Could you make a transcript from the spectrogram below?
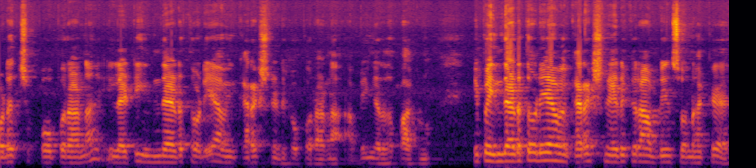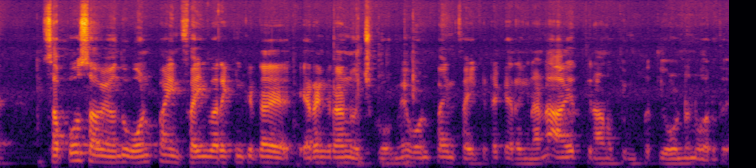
உடச்சி போகிறானா இல்லாட்டி இந்த இடத்தோடய அவன் கரெக்ஷன் எடுக்க போகிறானா அப்படிங்கிறத பார்க்கணும். இப்போ இந்த இடத்தோடய அவன் கரெக்ஷன் எடுக்கிறான் அப்படின்னு சொன்னாக்க சப்போஸ் அவன் வந்து ஒன் பாயிண்ட் ஃபைவ் வரைக்கும் கிட்ட இறங்குறான்னு வச்சுக்கோமே ஒன் பாயிண்ட் ஃபைவ் கிட்ட இறங்கினான்னா ஆயிரத்தி நானூற்றி முப்பத்தி ஒன்றுன்னு வருது.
